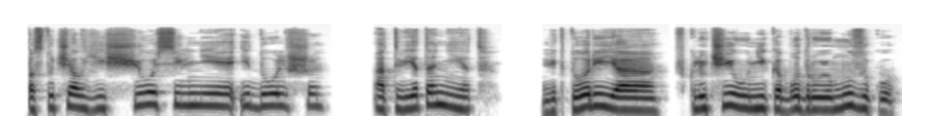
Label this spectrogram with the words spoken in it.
Постучал еще сильнее и дольше. Ответа нет. Виктория, включи у Ника бодрую музыку,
